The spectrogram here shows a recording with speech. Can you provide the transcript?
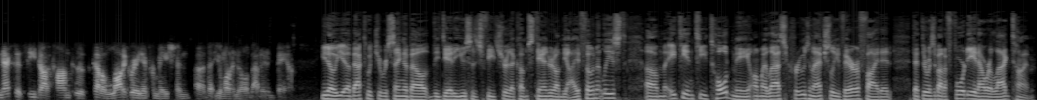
connectatc.com, because it's got a lot of great information uh, that you want to know about in advance you know, yeah, back to what you were saying about the data usage feature that comes standard on the iPhone, at least. Um, AT and T told me on my last cruise, and I actually verified it, that there was about a 48 hour lag time.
